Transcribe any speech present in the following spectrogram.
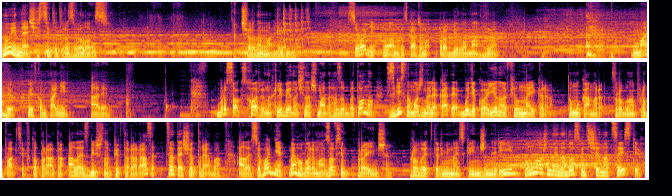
Ну і нечисті тут розвелось. Чорна магія. Сьогодні ми вам розкажемо про білу магію. Магію від компанії Арі. Брусок, схожий на хлібину чи на шмат газобетону, звісно, може налякати будь-якого юного фільммейкера. Тому камера, зроблена в форм-факті фотоапарату, але збільшена в півтора рази, це те, що треба. Але сьогодні ми говоримо зовсім про інше: про витвір німецької інженерії, помножений на досвід ще нацистських,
